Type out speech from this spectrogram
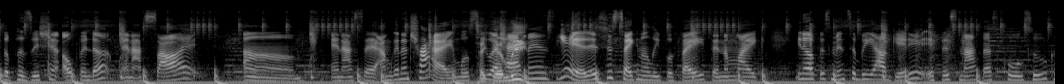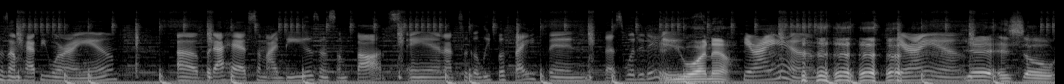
the position opened up and I saw it. Um, and I said, I'm gonna try and we'll see Take what that leap. happens. Yeah, it's just taking a leap of faith. And I'm like, you know, if it's meant to be, I'll get it. If it's not, that's cool too, because I'm happy where I am. Uh, but I had some ideas and some thoughts, and I took a leap of faith, and that's what it is. And you are now. Here I am. Here I am. Yeah, and so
